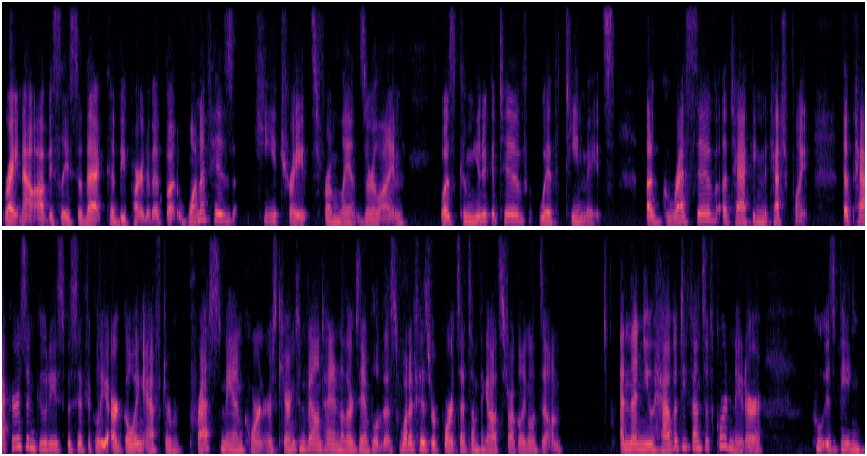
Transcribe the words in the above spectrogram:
right now, obviously, so that could be part of it. But one of his key traits from Lance Zierlein was communicative with teammates, aggressive attacking the catch point. The Packers and Gutey specifically are going after press man corners. Carrington Valentine, another example of this. One of his reports said something about struggling with zone. And then you have a defensive coordinator who is being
